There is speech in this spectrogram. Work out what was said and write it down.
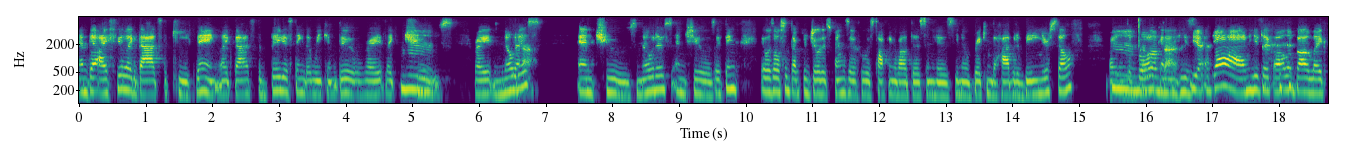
And that I feel like that's the key thing. Like that's the biggest thing that we can do, right? Like mm. choose, right? Notice yeah. And choose. Notice and choose. I think it was also Dr. Joe Dispenza who was talking about this in his, you know, breaking the habit of being yourself right mm, in the book and he's yeah. yeah and he's like all about like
